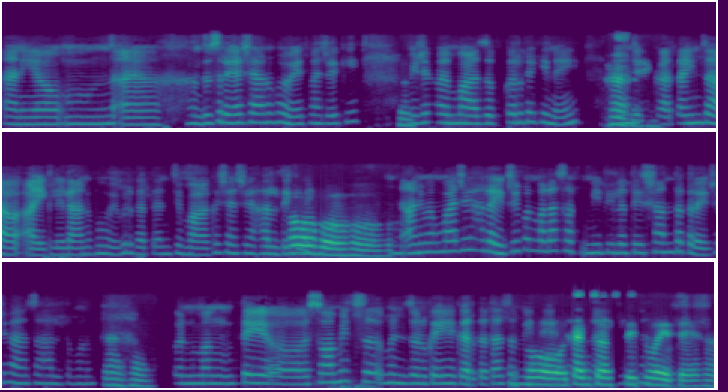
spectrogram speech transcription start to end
आणि अ, दुसरे असे अनुभव आहेत माझे की हं. मी जेव्हा माळ जप करते की नाही हा म्हणजे हा. एका ताईंचा ऐकलेला अनुभव आहे बरं का त्यांची माळ कशी अशी हलते हो की हो हो हो आणि मग माझी हलायची पण मला असं मी तिला ते शांत करायचे ना असं हलतं म्हणून हा हा पण मग ते अ, स्वामीच म्हणजे जणू काही हे करतात असं मी ते हो त्यांचं ऐकलं अस्तित्व येते हा.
